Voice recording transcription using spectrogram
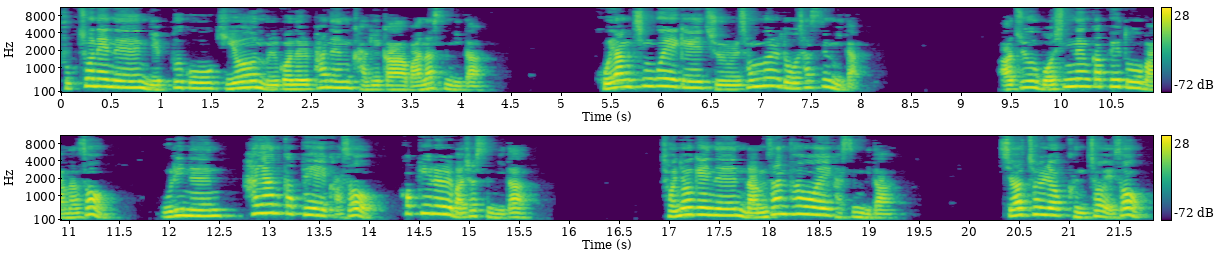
북촌에는 예쁘고 귀여운 물건을 파는 가게가 많았습니다. 고향 친구에게 줄 선물도 샀습니다. 아주 멋있는 카페도 많아서 우리는 하얀 카페에 가서 커피를 마셨습니다. 저녁에는 남산타워에 갔습니다. 지하철역 근처에서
